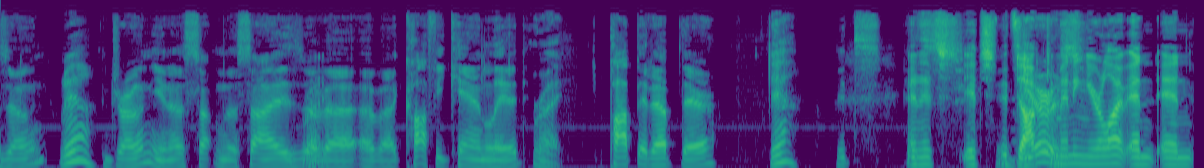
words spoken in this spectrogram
zone Yeah, drone, you know, something the size of, a, of a coffee can lid. right. Pop it up there. Yeah, It's and it's it's, it's documenting yours. your life, and and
